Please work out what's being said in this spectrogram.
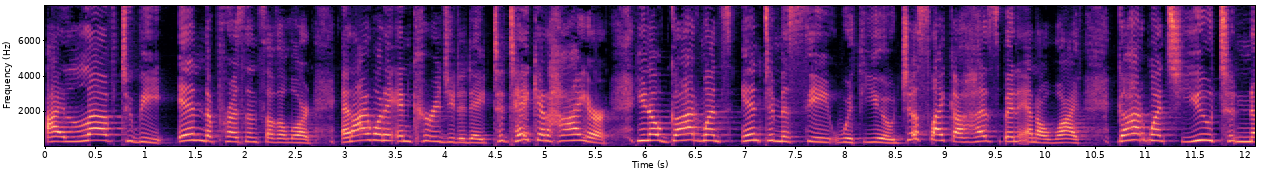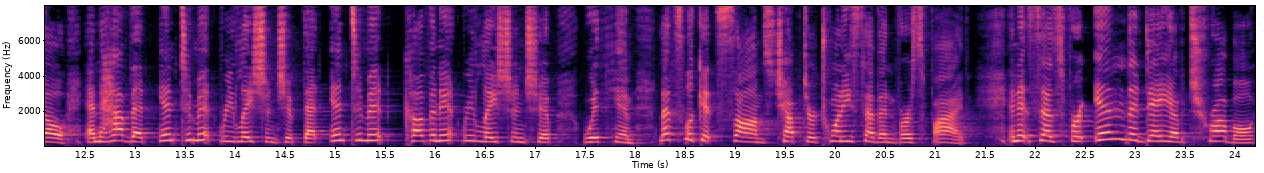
I love to be in the presence of the Lord, and I want to encourage you today to take it higher. You know, God wants intimacy with you, just like a husband and a wife. God wants you to know and have that intimate relationship, that intimate covenant relationship with Him. Let's look at Psalms chapter 27, verse 5. And it says, For in the day of trouble,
